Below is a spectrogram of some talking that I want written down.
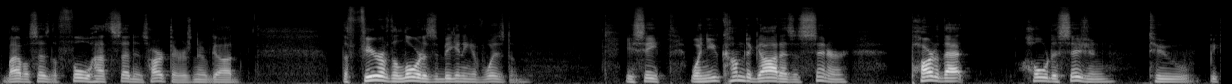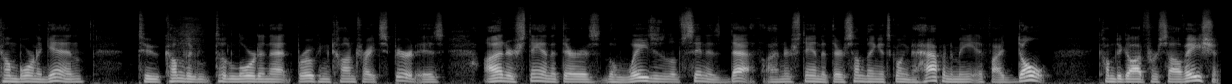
The Bible says the fool hath said in his heart there is no God. The fear of the Lord is the beginning of wisdom. You see, when you come to God as a sinner, part of that whole decision to become born again, to come to, to the Lord in that broken, contrite spirit is I understand that there is the wages of sin is death. I understand that there's something that's going to happen to me if I don't come to God for salvation.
